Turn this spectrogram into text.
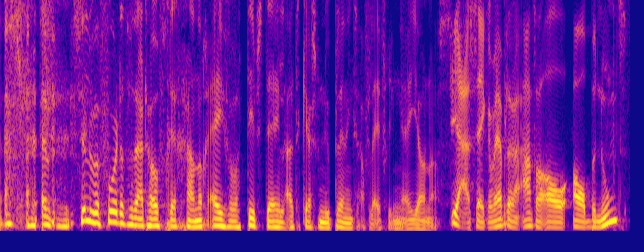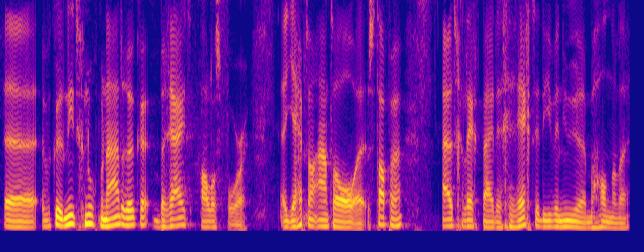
Zullen we voordat we naar het hoofdgerecht gaan nog even wat tips delen uit de kerstmenu planningsaflevering, eh, Jonas? Ja, zeker. We hebben er een aantal al, al benoemd. Eh, we kunnen niet genoeg benadrukken. Bereid alles voor. Je hebt al een aantal stappen uitgelegd bij de gerechten die we nu eh, behandelen.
